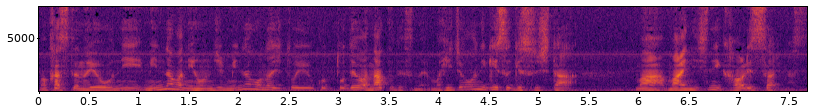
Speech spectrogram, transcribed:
まあ、かつてのようにみんなが日本人みんなが同じということではなくですね、まあ、非常にギスギスした、まあ、毎日に変わりつつあります。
